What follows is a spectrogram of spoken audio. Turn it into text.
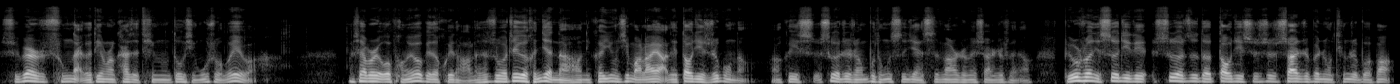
随便从哪个地方开始听都行，无所谓吧。下边有个朋友给他回答了，他说这个很简单哈，你可以用喜马拉雅的倒计时功能啊，可以设设置成不同时间，十分、二十分、三十分啊。比如说你设计的设置的倒计时是三十分钟停止播放，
